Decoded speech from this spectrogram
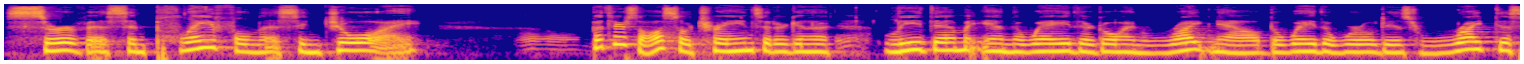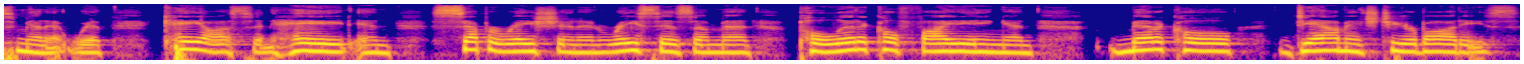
service and playfulness and joy. But there's also trains that are going to lead them in the way they're going right now, the way the world is right this minute with chaos and hate and separation and racism and political fighting and medical damage to your bodies.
